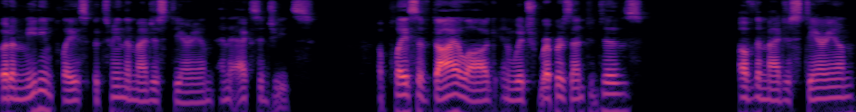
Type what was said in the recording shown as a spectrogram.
but a meeting place between the magisterium and exegetes, a place of dialogue in which representatives of the magisterium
